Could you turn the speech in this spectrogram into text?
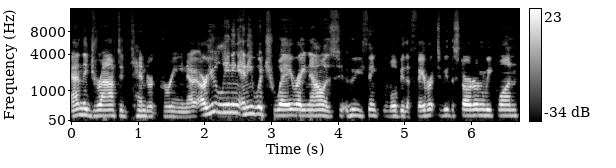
and they drafted Kendrick Green. Are you leaning any which way right now as who you think will be the favorite to be the starter in Week One?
